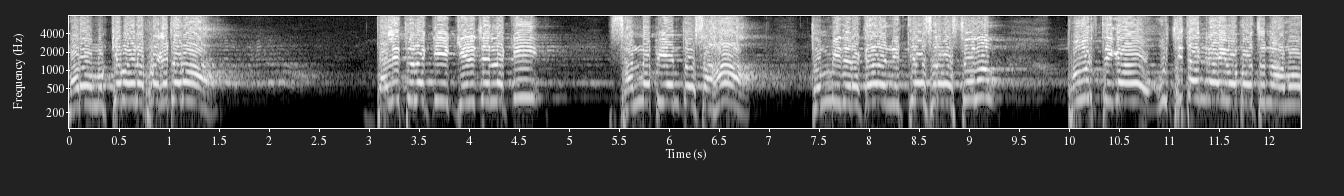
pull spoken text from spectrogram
మరో ముఖ్యమైన ప్రకటన. దళితులకి గిరిజనులకి సన్న బియ్యంతో సహా తొమ్మిది రకాల నిత్యావసర వస్తువులు పూర్తిగా ఉచితంగా ఇవ్వబోతున్నాము.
